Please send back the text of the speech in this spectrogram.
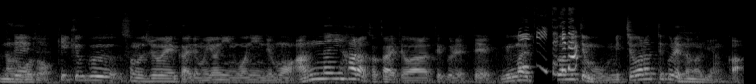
なるほど。で結局その上映会でも4人5人でもあんなに腹抱えて笑ってくれて今が見てもめっちゃ笑ってくれたわけやんか、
